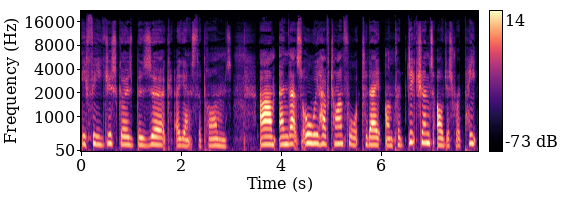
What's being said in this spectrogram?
if he just goes berserk against the Poms. Um, and that's all we have time for today on predictions. I'll just repeat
